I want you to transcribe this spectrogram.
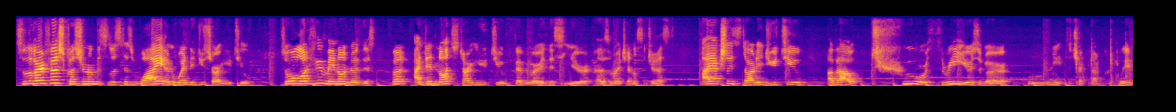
So the very first question on this list is why and when did you start YouTube? So a lot of you may not know this, but I did not start YouTube February this year, as my channel suggests. I actually started YouTube about two or three years ago. We'll need to check that quickly.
